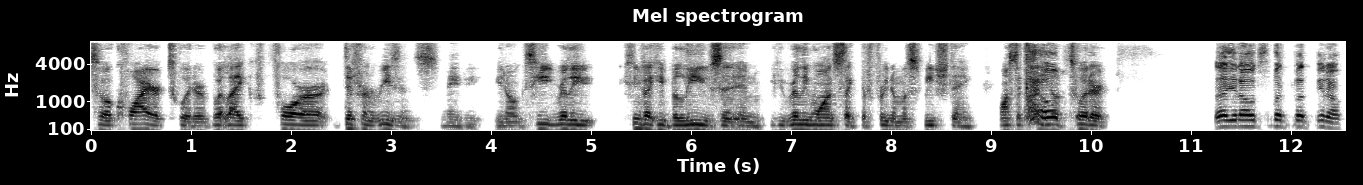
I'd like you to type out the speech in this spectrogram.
to acquire Twitter, but like for different reasons, maybe. You know, 'cause he really seems like he believes in, in he really wants like the freedom of speech thing, wants to clean up so. Twitter. Uh, you know, it's but but you know,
